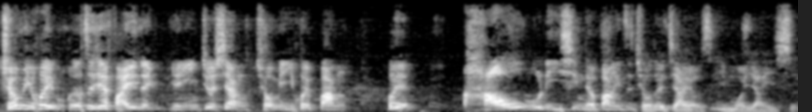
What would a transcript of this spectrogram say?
球迷会有这些反应的原因，就像球迷会帮，会毫无理性的帮一支球队加油是一模一样意思。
